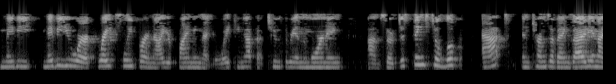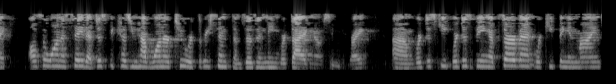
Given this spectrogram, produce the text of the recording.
maybe maybe you were a great sleeper and now you're finding that you're waking up at two, three in the morning. Um, so just things to look at in terms of anxiety. And I also want to say that just because you have one or two or three symptoms doesn't mean we're diagnosing you, right? Um, we're just keep we're just being observant. We're keeping in mind,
